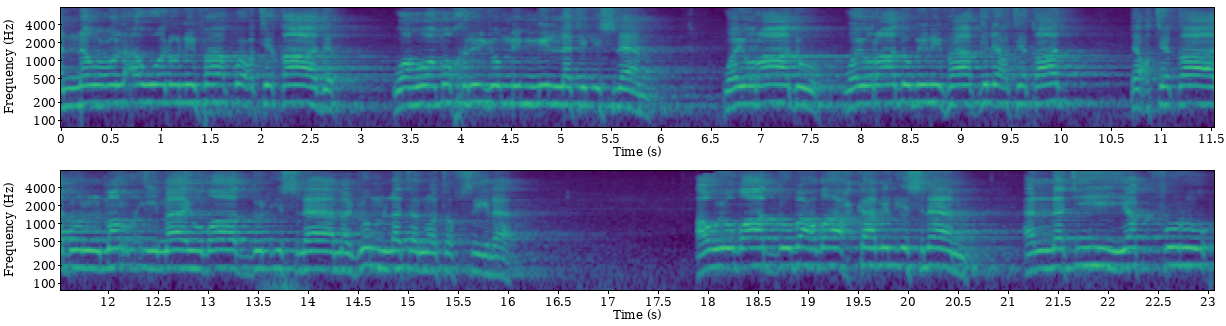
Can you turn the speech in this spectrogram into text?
النوع الأول نفاق اعتقاد وهو مخرج من ملة الإسلام. ويراد ويراد بنفاق الاعتقاد اعتقاد المرء ما يضاد الإسلام جملة وتفصيلا أو يضاد بعض أحكام الإسلام التي يكفر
